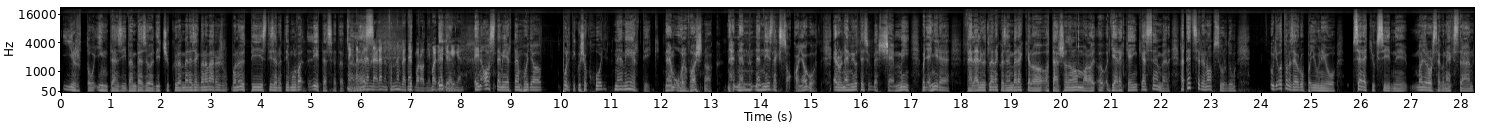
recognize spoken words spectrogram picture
írtó intenzíven bezöldítsük, különben ezekben a városokban 5-10-15 év múlva létezhetetlen nem, lesz. Nem, nem, nem, nem, nem lehet megmaradni. Majd igen. igen. Én azt nem értem, hogy a politikusok hogy nem értik, nem olvasnak, nem, nem, néznek szakanyagot? Erről nem jött eszükbe semmi? Hogy ennyire felelőtlenek az emberekkel, a, a társadalommal, a, a gyerekeinkkel szemben? Hát egyszerűen abszurdum. Ugye ott van az Európai Unió, szeretjük szídni, Magyarországon extrán,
